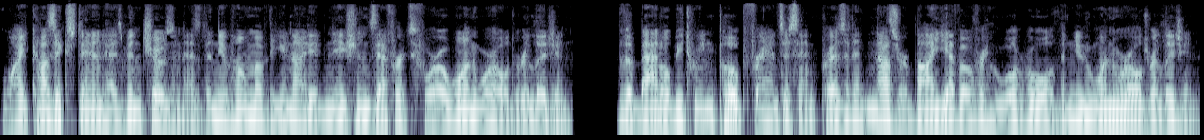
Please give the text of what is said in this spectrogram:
Why Kazakhstan has been chosen as the new home of the United Nations efforts for a one-world religion. The battle between Pope Francis and President Nazarbayev over who will rule the new one-world religion,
